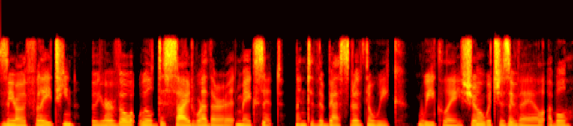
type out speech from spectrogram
018. Your vote will decide whether it makes it into the best of the week weekly show which is available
